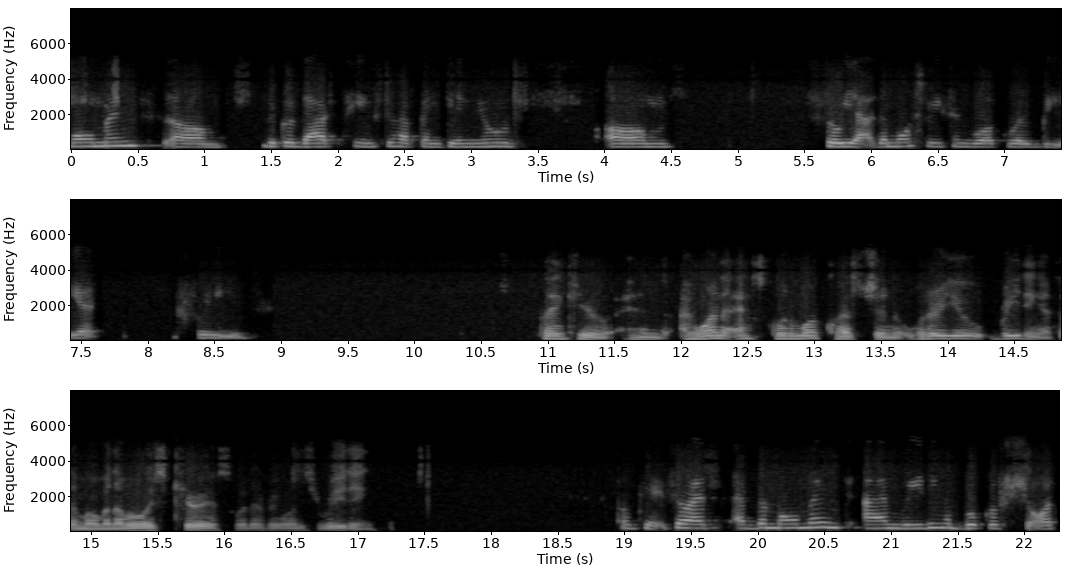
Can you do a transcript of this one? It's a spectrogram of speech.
moments um, because that seems to have continued. Um, so yeah, the most recent work will be at Frieze. Thank you. And I want to ask one more question. What are you reading at the moment? I'm always curious what everyone's reading. Okay, so at, at the moment, I'm reading a book of short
